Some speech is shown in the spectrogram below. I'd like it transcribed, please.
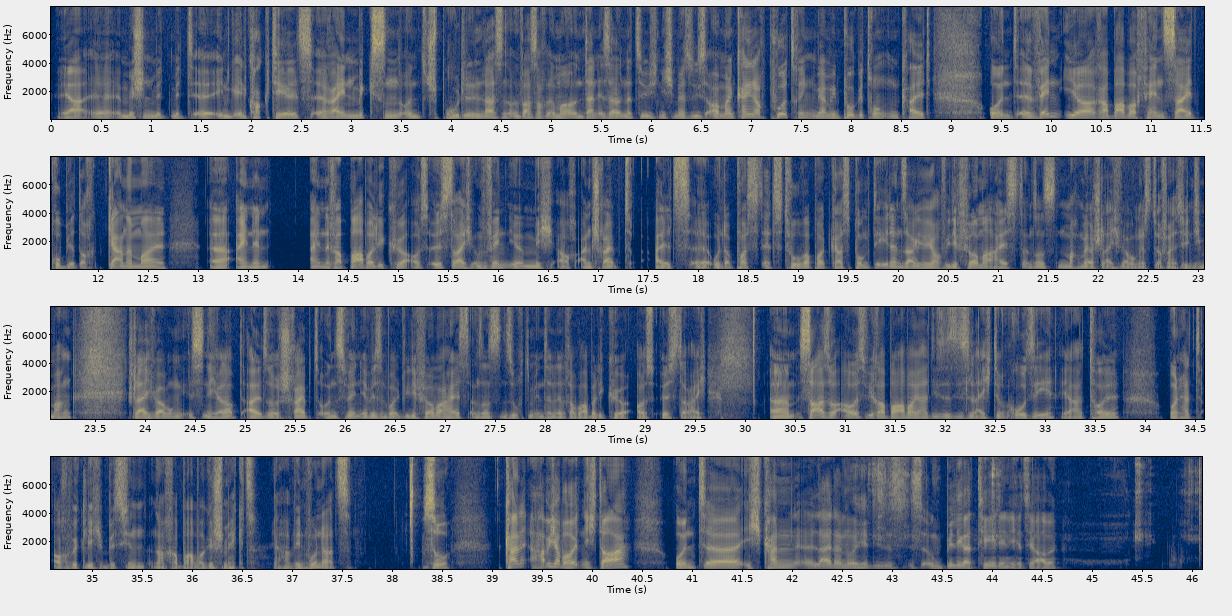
ja, äh, mischen mit, mit äh, in, in, Cocktails äh, reinmixen und sprudeln lassen und was auch immer. Und dann ist er natürlich nicht mehr süß. Aber man kann ihn auch pur trinken. Wir haben ihn pur getrunken, kalt. Und äh, wenn ihr Rhabarber-Fans seid, probiert doch gerne mal äh, einen ein Rhabarberlikör aus Österreich. Und wenn ihr mich auch anschreibt als äh, unter post.tovapodcast.de, dann sage ich euch auch, wie die Firma heißt. Ansonsten machen wir ja Schleichwerbung. Das dürfen wir natürlich nicht machen. Schleichwerbung ist nicht erlaubt. Also schreibt uns, wenn ihr wissen wollt, wie die Firma heißt. Ansonsten sucht im Internet Rhabarberlikör aus Österreich. Ähm, sah so aus wie Rhabarber, ja, dieses, dieses leichte Rosé, ja, toll. Und hat auch wirklich ein bisschen nach Rhabarber geschmeckt. Ja, wen wundert's? So, habe ich aber heute nicht da. Und äh, ich kann äh, leider nur hier dieses, ist ein billiger Tee, den ich jetzt hier habe,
